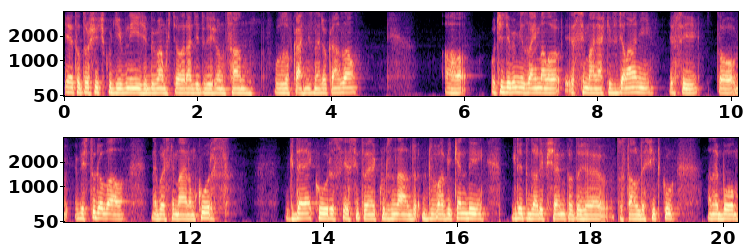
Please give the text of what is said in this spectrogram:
je to trošičku divný, že by vám chtěl radit, když on sám v úzovkách nic nedokázal. Určitě by mě zajímalo, jestli má nějaký vzdělání, jestli to vystudoval, nebo jestli má jenom kurz, kde je kurz, jestli to je kurz na dva víkendy, kde to dali všem, protože to stálo desítku, nebo,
